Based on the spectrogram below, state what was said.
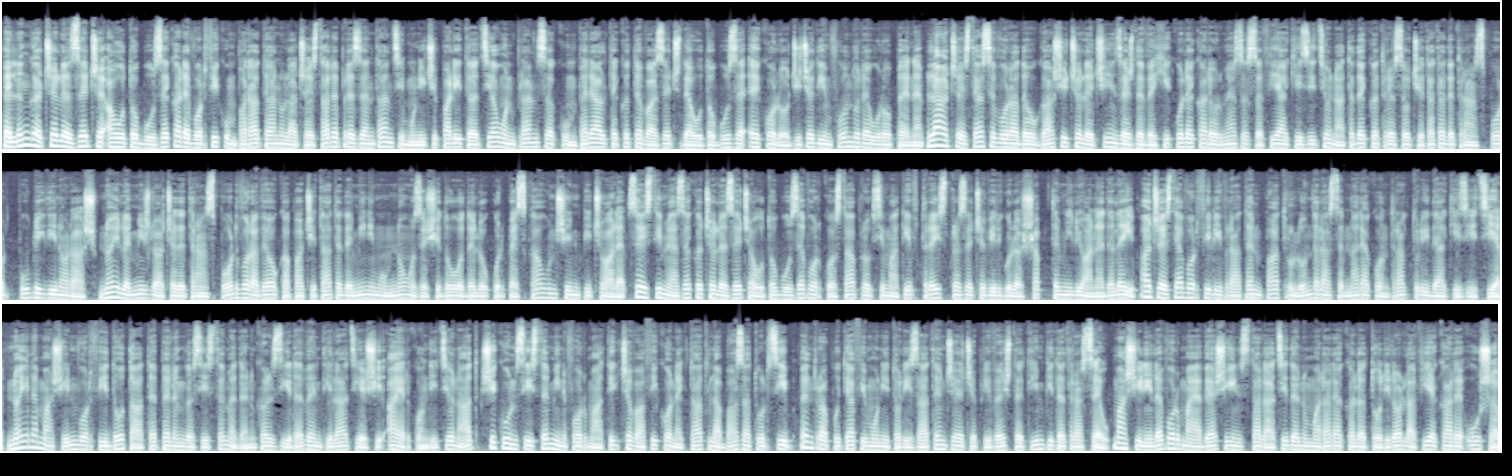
Pe lângă cele 10 autobuze care vor fi cumpărate anul acesta, reprezentanții municipalității au un plan să cumpere alte câteva zeci de autobuze ecologice din fonduri europene. La acestea se vor adăuga și cele 50 de vehicule care urmează să fie achiziționate de către Societatea de Transport Public din oraș. Noile mijloace de transport vor avea o capacitate de minimum 90 22 de locuri pe scaun și în picioare. Se estimează că cele 10 autobuze vor costa aproximativ 13,7 milioane de lei. Acestea vor fi livrate în 4 luni de la semnarea contractului de achiziție. Noile mașini vor fi dotate pe lângă sisteme de încălzire, ventilație și aer condiționat și cu un sistem informatic ce va fi conectat la baza Tursib pentru a putea fi monitorizate în ceea ce privește timpii de traseu. Mașinile vor mai avea și instalații de numărare a călătorilor la fiecare ușă.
